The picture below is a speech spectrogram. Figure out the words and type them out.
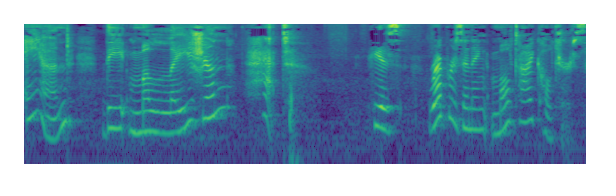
and the Malaysian hat. He is representing multicultures.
